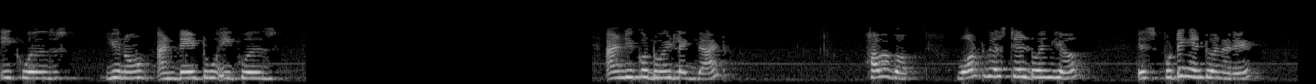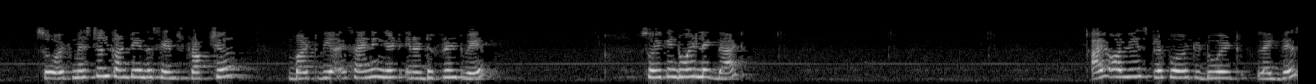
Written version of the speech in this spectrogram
equals, you know, and day 2 equals, and you could do it like that. However, what we are still doing here is putting into an array, so it may still contain the same structure, but we are assigning it in a different way. So you can do it like that. I always prefer to do it like this.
